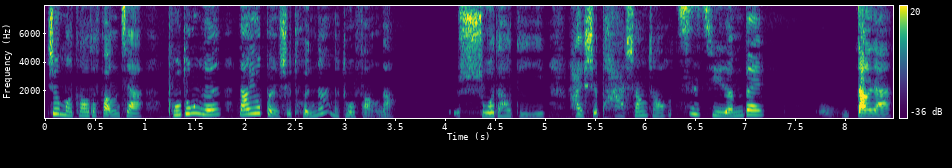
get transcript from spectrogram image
这么高的房价，普通人哪有本事囤那么多房呢？说到底，还是怕伤着自己人呗。当然，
